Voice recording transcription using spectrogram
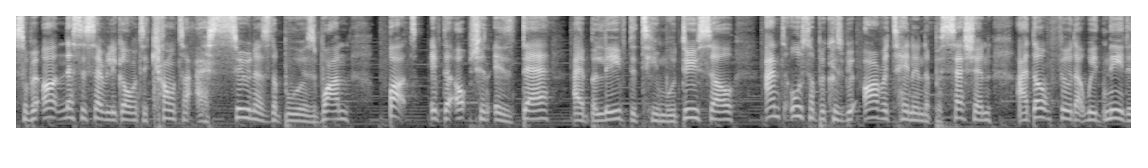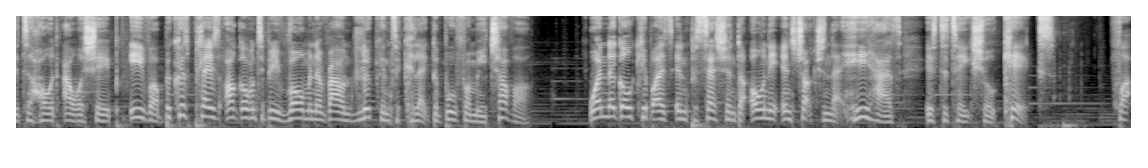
so we aren't necessarily going to counter as soon as the ball is won but if the option is there I believe the team will do so and also because we are retaining the possession, I don't feel that we'd needed to hold our shape either because players are going to be roaming around looking to collect the ball from each other. When the goalkeeper is in possession, the only instruction that he has is to take short kicks. For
